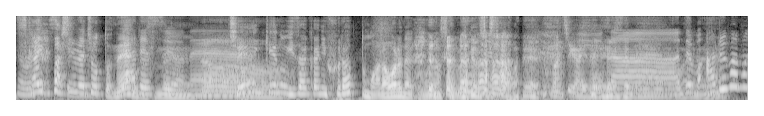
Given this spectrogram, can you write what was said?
使いっ走りはちょっとね。嫌ですよね。うんチェーン系の居酒屋にフラットも現れないと思いますけどね 間違いないですね。でもアルバム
